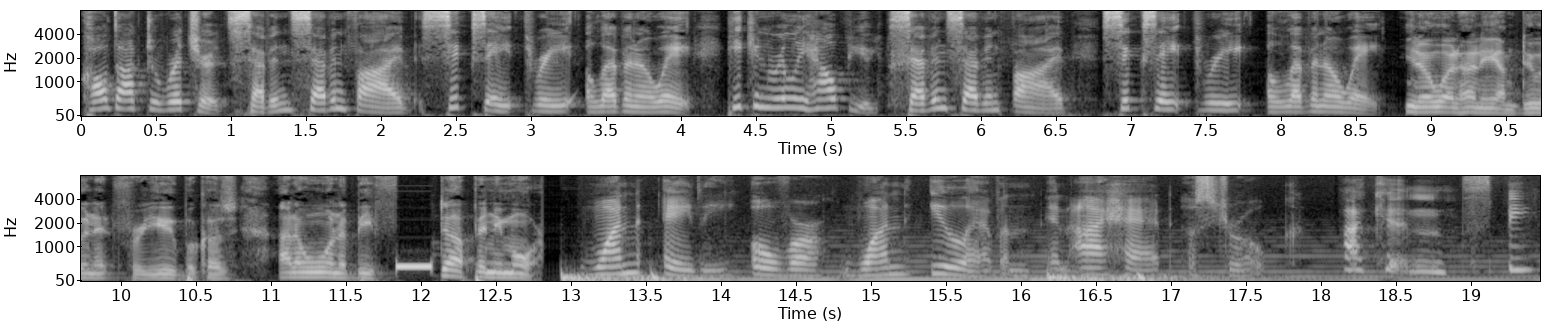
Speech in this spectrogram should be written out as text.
Call Dr. Richard, 775 683 1108. He can really help you. 775 683 1108. You know what, honey, I'm doing it for you because I don't want to be f***ed up anymore. 180 over 111, and I had a stroke. I couldn't speak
